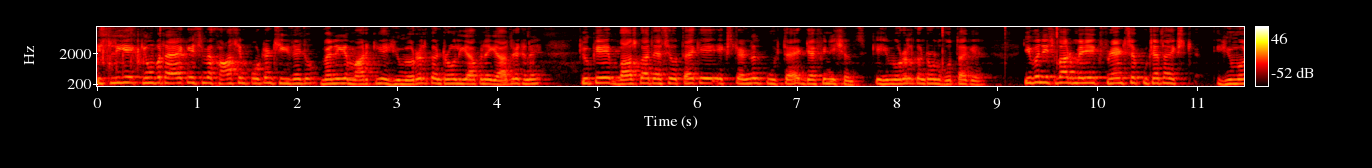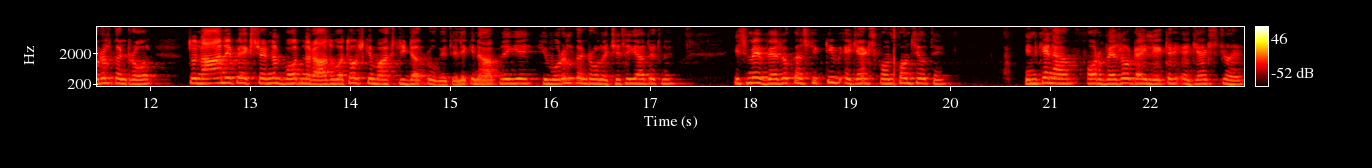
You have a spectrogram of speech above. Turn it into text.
इसलिए क्यों बताया कि इसमें ख़ास इंपॉर्टेंट चीज़ है जो मैंने ये मार्क किया ह्यूमोरल कंट्रोल ये आपने याद रखना है। क्योंकि बाज़ बात ऐसे होता है कि एक्सटर्नल पूछता है डेफिनेशंस कि ह्यूमोरल कंट्रोल होता क्या है। इवन इस बार मेरे एक फ्रेंड से पूछा था ह्यूमोरल कंट्रोल तो ना आने पे एक्सटर्नल बहुत नाराज़ हुआ था, उसके मार्क्स डिडक्ट हो गए थे, लेकिन आपने ये ह्यूमोरल कंट्रोल अच्छे से याद रखना है। इसमें वेजोकंस्ट्रिक्टिव एजेंट्स कौन कौन से होते हैं? इनके नाम और वेजोडाइलेटर एजेंट्स जो हैं,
